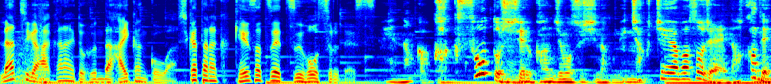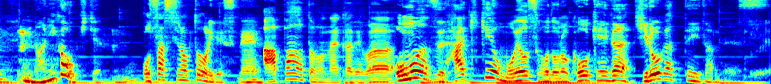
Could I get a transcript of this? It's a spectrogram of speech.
拉致が開かないと踏んだ配管工は仕方なく警察へ通報するんです。え、なんか隠そうとしてる感じもするし、なんかめちゃくちゃやばそうじゃない？中でうん。何が起きてんの、お察しの通りですね、アパートの中では思わず吐き気を催すほどの光景が広がっていたんです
